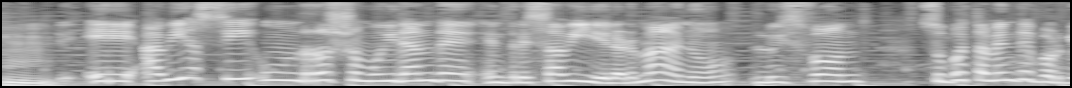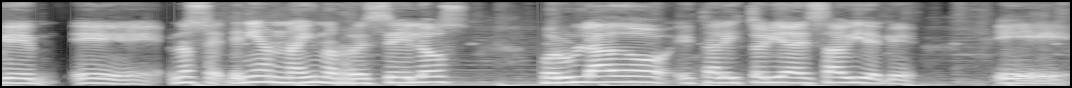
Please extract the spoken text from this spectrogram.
Mm. Eh, había sí un rollo muy grande entre Xavi y el hermano, Luis Font, supuestamente porque, eh, no sé, tenían ahí unos recelos. Por un lado está la historia de Xavi de que, eh,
